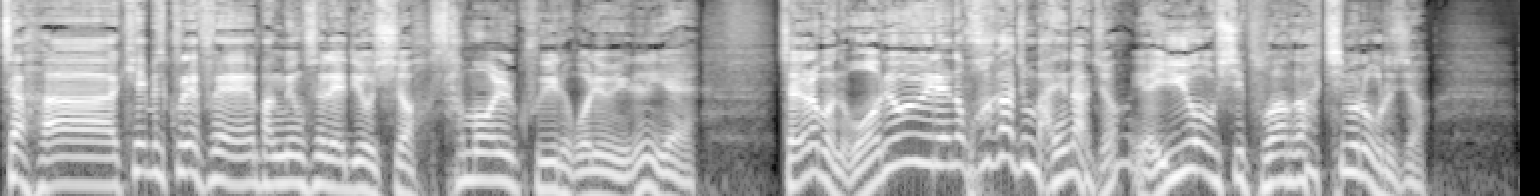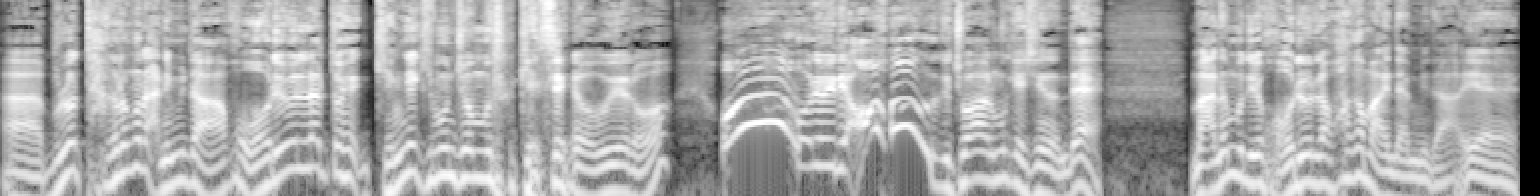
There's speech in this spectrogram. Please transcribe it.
자, 아, KBS Cool FM 박명수 라디오쇼 3월 9일 월요일, 예. 자, 여러분, 월요일에는 화가 좀 많이 나죠? 예, 이유 없이 부아가 치밀어 오르죠. 아, 물론 다 그런 건 아닙니다. 월요일 날 또 굉장히 기분 좋은 분들 계세요, 의외로. 어, 월요일에, 어허! 좋아하는 분 계시는데, 많은 분들이 월요일 날 화가 많이 납니다. 예.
